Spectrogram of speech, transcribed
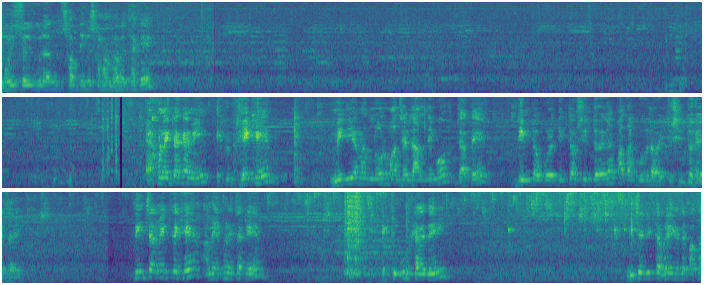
মরিচ টরিচগুলো সব দিকে সমানভাবে থাকে এখন এটাকে আমি একটু ঢেকে মিডিয়াম আর লোর মাঝে জাল দিব, যাতে ডিমটা উপরের দিকটাও সিদ্ধ হয়ে যায় পাতাগুলোও একটু সিদ্ধ হয়ে যায়। তিন চার মিনিট রেখে আমি এখন এটাকে একটু উল্টায় দেই। নিচের দিকটা হয়ে গেছে পাতা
